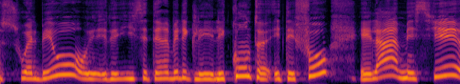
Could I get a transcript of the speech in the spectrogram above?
sous LBO. il s'était révélé que les, comptes étaient faux. Et là, Messier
